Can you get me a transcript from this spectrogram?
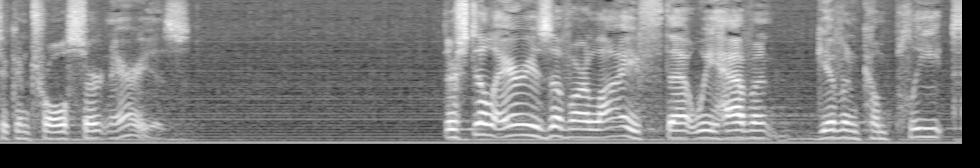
to control certain areas. There's still areas of our life that we haven't given complete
